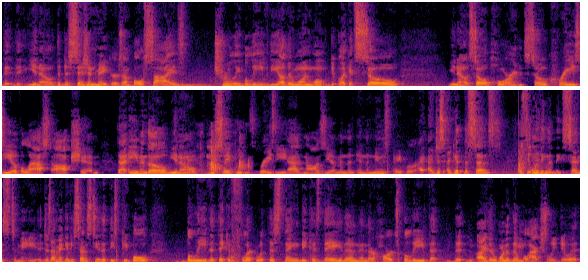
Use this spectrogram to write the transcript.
the, the, you know the decision makers on both sides truly believe the other one won't do like it's so you know so abhorrent and so crazy of a last option that even though you know you say Putin's crazy ad nauseum in the in the newspaper, I, I just I get the sense it's the only thing that makes sense to me. Does that make any sense to you that these people believe that they can flirt with this thing because they then in their hearts believe that, that either one of them will actually do it?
